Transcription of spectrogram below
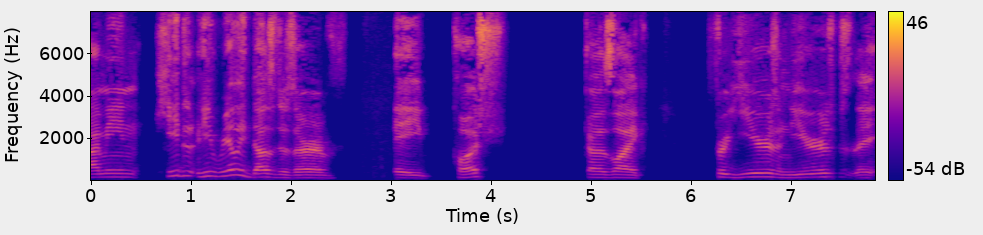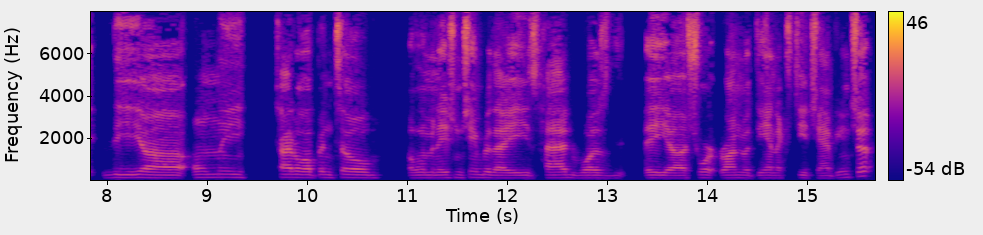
I mean, he he really does deserve a push because like for years and years, they, the uh, only title up until Elimination Chamber that he's had was a uh, short run with the NXT Championship,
